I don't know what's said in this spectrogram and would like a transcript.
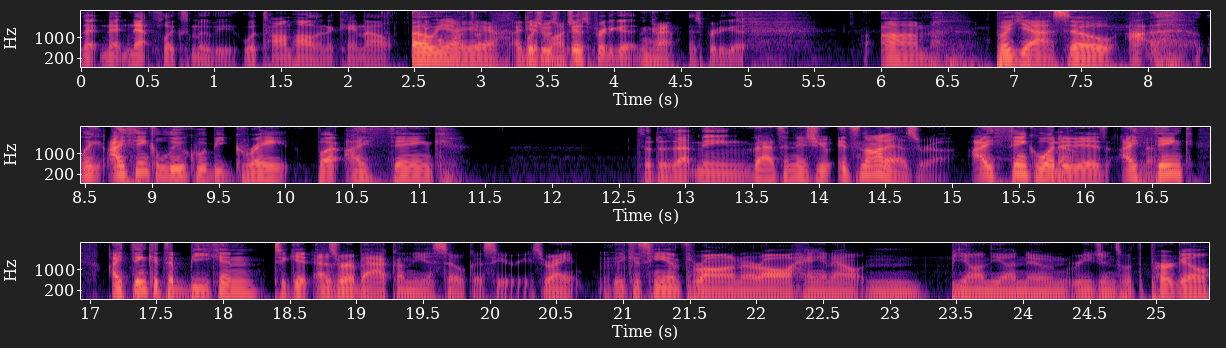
That, Netflix movie with Tom Holland that came out. oh yeah, yeah, yeah. I which did was watch it's pretty good. Okay. It's pretty good. Um, but yeah, so I, like I think Luke would be great, but I think So does that mean that's an issue. It's not Ezra. I think what No, it is, I no. think I think it's a beacon to get Ezra back on the Ahsoka series, right? Mhm. Because he and Thrawn are all hanging out in beyond the unknown regions with the purrgil.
